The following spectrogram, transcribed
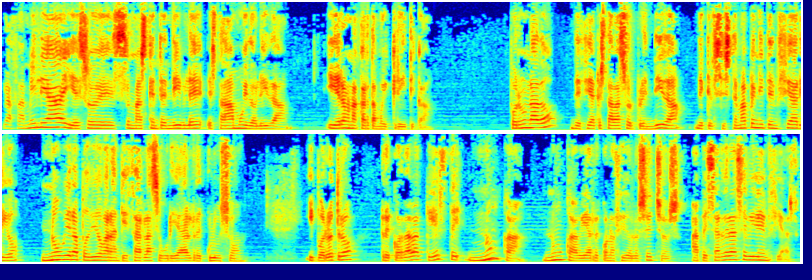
La familia, y eso es más que entendible, estaba muy dolida y era una carta muy crítica. Por un lado, decía que estaba sorprendida de que el sistema penitenciario no hubiera podido garantizar la seguridad del recluso. Y por otro, recordaba que éste nunca, nunca había reconocido los hechos, a pesar de las evidencias,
